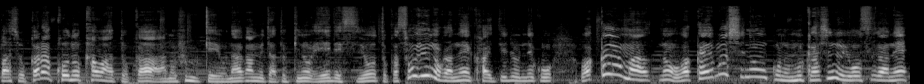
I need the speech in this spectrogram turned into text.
場所からこの川とか、あの風景を眺めた時の絵ですよとか、そういうのがね、書いてるんで、こう、和歌山の、和歌山市のこの昔の様子がね、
